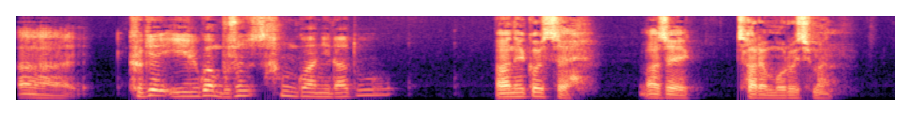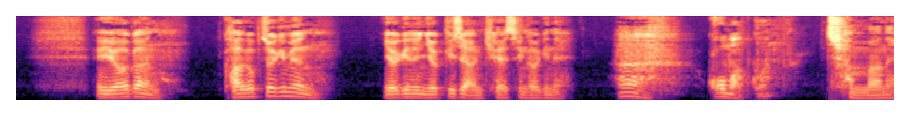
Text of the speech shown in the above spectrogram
아, 그게 이 일과 무슨 상관이라도? 아니, 글쎄. 아직 잘은 모르지만. 여하간, 가급적이면 여기는 엮이지 않게 할 생각이네. 아, 고맙군. 천만에.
